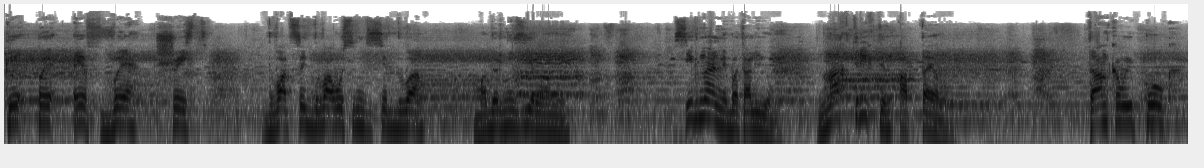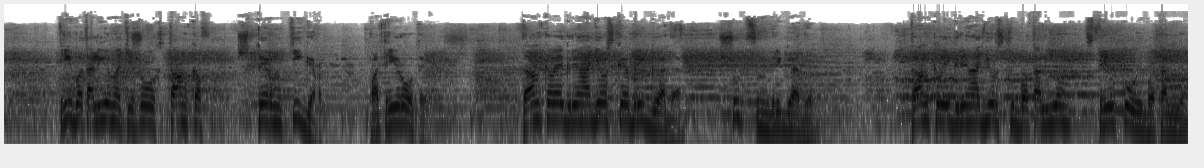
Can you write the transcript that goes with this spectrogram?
КПФВ-6 2282 модернизированный, сигнальный батальон. Нахтрихтен Абтайлу, танковый полк, три батальона тяжелых танков «Штерн-Тигр» по три роты, танковая гренадерская бригада, «Шутцен-бригады», танковый гренадерский батальон, стрелковый батальон,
